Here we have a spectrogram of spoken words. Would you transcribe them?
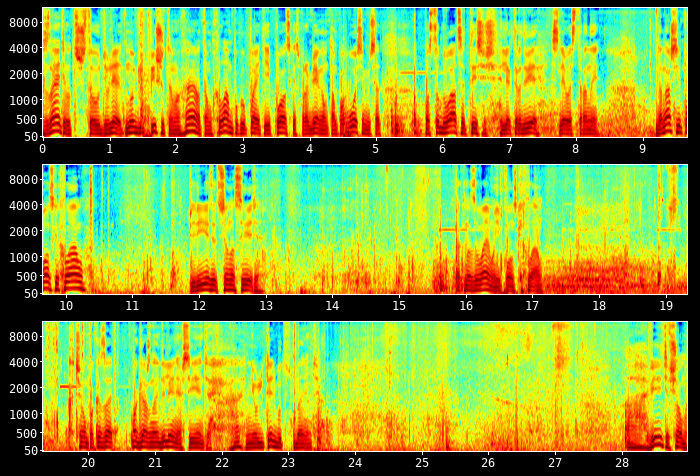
Знаете, вот что удивляет? Многие пишут, там, ага, там хлам покупаете японский с пробегом там по 80, по 120 тысяч, электродверь с левой стороны. Да наш японский хлам переездит все на свете. Так называемый японский хлам. Хочу вам показать багажное отделение в Сиенте. А? Не улететь будет куда-нибудь. Видите, в чем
